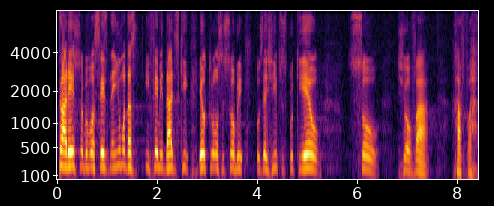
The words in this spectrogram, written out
trarei sobre vocês nenhuma das enfermidades que eu trouxe sobre os egípcios, porque eu sou Jeová Rafa.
